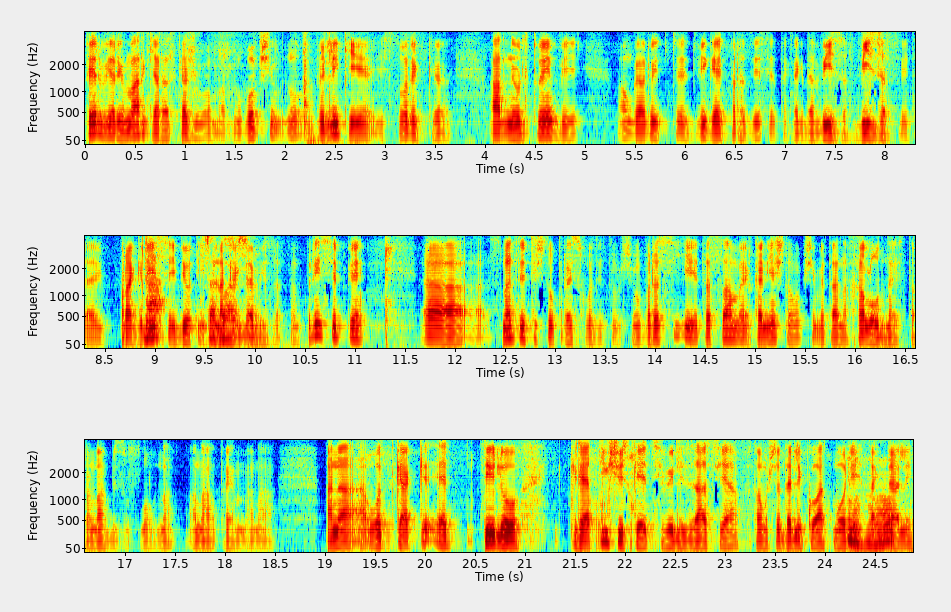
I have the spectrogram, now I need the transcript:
первые ремарки я расскажу вам одну. В общем, ну, великий историк э, Арнольд Туэмби, он говорит, э, двигает процесс, это когда виза. Визов, это прогресс да, идет именно согласен. когда виза. В принципе, э, смотрите, что происходит. В общем, в России это самое, конечно, в общем, это она холодная страна, безусловно. Она там, она, она вот как тылу креатическая цивилизация, потому что далеко от моря uh-huh. и так далее.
